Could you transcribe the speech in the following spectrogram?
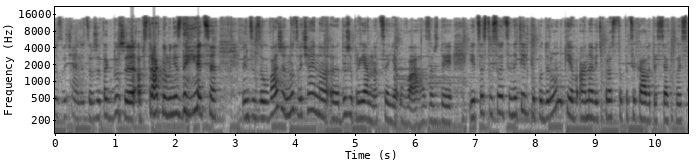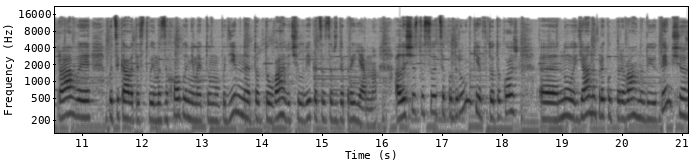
Ну, звичайно, це вже так дуже абстрактно, мені здається. Він це зауважив. Ну, звичайно, е, дуже приємна це є увага завжди. І це стосується не тільки подарунків, а навіть просто поцікавитися, як твої справи, поцікавитись твоїми захопленнями і тому подібне. Тобто увага від чоловіка це завжди приємно. Але що стосується подарунків, то також е, ну я, наприклад, перевагу надаю тим, що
